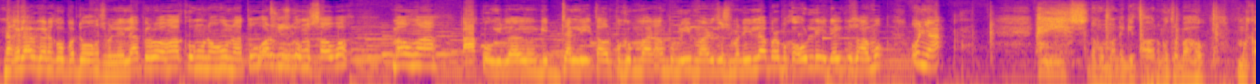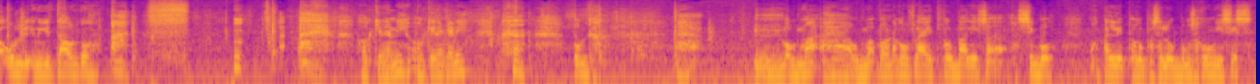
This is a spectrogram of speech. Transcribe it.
Nakalarga na ko pa doon sa Manila pero ang akong unang-una tuwar ko sa asawa. Mao nga ako gid yung gidali taon pagkuman ang problema dito sa Manila para makauli dahil ko sa amo. Unya. Ay, nahuman na gitawon ko trabaho. Makauli na gitawon ko. Ah. Mm, ah. Okay na ni, okay na kani. Ug ah, ugma, ha, ugma pa man akong flight pagbalik sa Cebu. Makapalit ako pa sa lubong sa kong misis.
